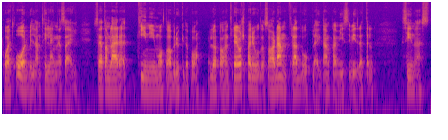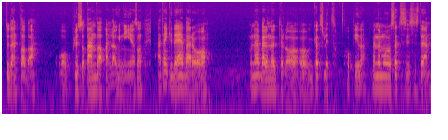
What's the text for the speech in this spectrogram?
på et år vil de tilegne seg Si at de lærer ti nye måter å bruke det på. I løpet av en treårsperiode så har de 30 opplegg de kan vise videre til sine studenter da. Og pluss at de da kan lage nye. Så jeg tenker det er bare å men jeg er bare nødt til å, å gutse litt, hoppe i det. Men det må settes i system.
